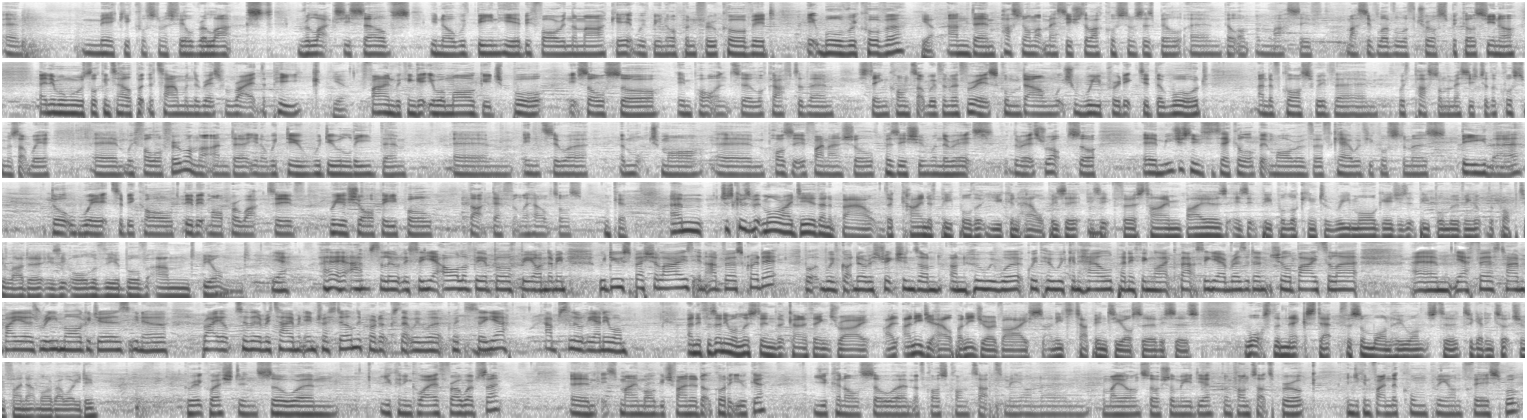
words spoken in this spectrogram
Um, make your customers feel relaxed relax yourselves you know we've been here before in the market we've been open through covid it will recover Yeah. and um, passing on that message to our customers has built um, built up a massive massive level of trust because you know anyone who was looking to help at the time when the rates were right at the peak Yeah. fine we can get you a mortgage but it's also important to look after them stay in contact with them if rates come down which we predicted they would and of course we've um, we've passed on the message to the customers that we um, we follow through on that. And uh, you know we do we do lead them um, into a, a much more um, positive financial position when the rates the rates drop. So um, you just need to take a little bit more of, of care with your customers. Be there. Don't wait to be called. Be a bit more proactive. Reassure people that definitely helped us Okay. Um, just give us a bit more idea then about the kind of people that you can help. Is it is it first time buyers? Is it people looking to remortgage? Is it people moving up the property ladder? Is it all of the above and beyond? Yeah, absolutely. So, yeah, all of the above, beyond. I mean, we do specialise in adverse credit, but we've got no restrictions on, on who we work with, who we can help, anything like that. So, yeah, residential, buy to let, um, yeah, first time buyers, remortgages, you know, right up to the retirement interest only products that we work with. So, yeah, absolutely anyone. And if there's anyone listening that kind of thinks, right, I, I need your help, I need your advice, I need to tap into your services, what's the next step for someone who wants to, to get in touch and find out more about what you do? Great question. So um, you can inquire through our website. Um, it's mymortgagefinder.co.uk. You can also, um, of course, contact me on um, on my own social media. You can contact Brooke, and you can find the company on Facebook,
